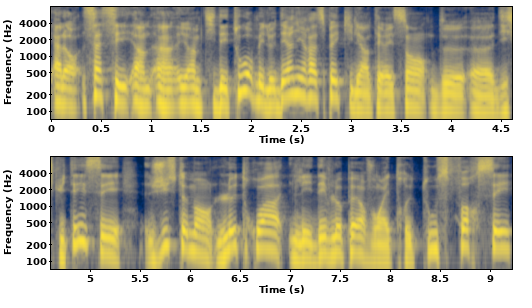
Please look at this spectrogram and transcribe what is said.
alors ça c'est un, un- un petit détour, mais le dernier aspect qu'il est intéressant de euh, discuter, c'est justement le 3, les développeurs vont être tous forcés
